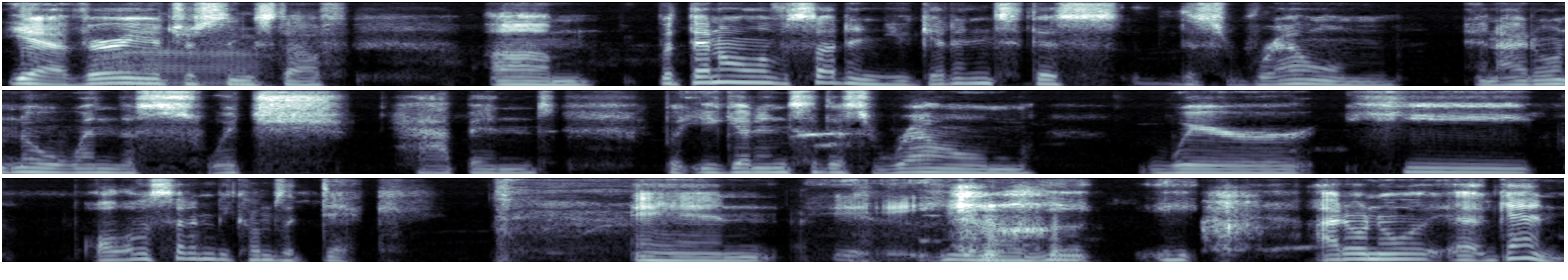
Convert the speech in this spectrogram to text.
Yeah, very interesting stuff. Um, but then all of a sudden you get into this this realm, and I don't know when the switch happened, but you get into this realm where he all of a sudden becomes a dick. And you know he, he I don't know again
